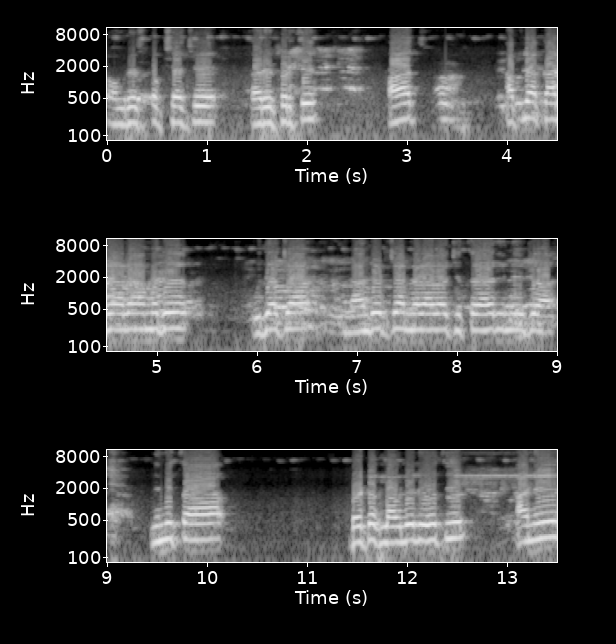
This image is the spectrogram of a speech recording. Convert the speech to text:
काँग्रेस पक्षाचे कार्यकर्ते आज आपल्या कार्यालयामध्ये उद्याच्या नांदेडच्या मेळाव्याची तयारी निमित्त बैठक लावलेली होती आणि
